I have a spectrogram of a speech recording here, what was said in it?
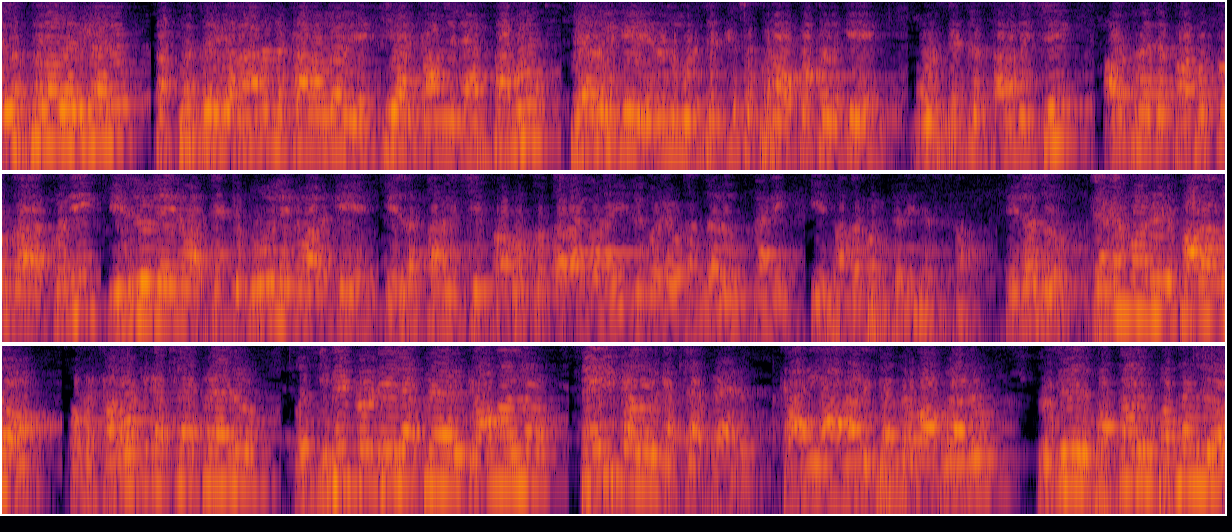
ఇళ్ళ స్థలాలు అడిగారు. తప్పనిసరిగా రానున్న కాలంలో ఎన్టీఆర్ కాలనీ వేస్తాము పేదలకి రెండు మూడు సెంట్లు చొప్పున ఒక్కొక్కరికి మూడు సెంట్లు స్థలం ఇచ్చి అవసరమైతే ప్రభుత్వం ద్వారా కొని ఇల్లు లేని వాళ్ళ సెంటు భూమి లేని వాళ్ళకి ఇళ్ళ స్థలం ఇచ్చి ప్రభుత్వం ద్వారా కూడా ఇల్లు కూడా ఇవ్వడం జరుగుతుందని ఈ సందర్భంగా తెలియజేస్తున్నాం. ఈ రోజు జగన్మోహన్ రెడ్డి పాలనలో ఒక కలవటు కట్టలేకపోయారు ఒక సిమెంట్ రోడ్డు వేయలేకపోయారు గ్రామాల్లో శైలి కాలువలు కట్టలేకపోయారు కానీ ఆనాడు చంద్రబాబు గారు రెండు వేల పద్నాలుగు పంతొమ్మిదిలో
